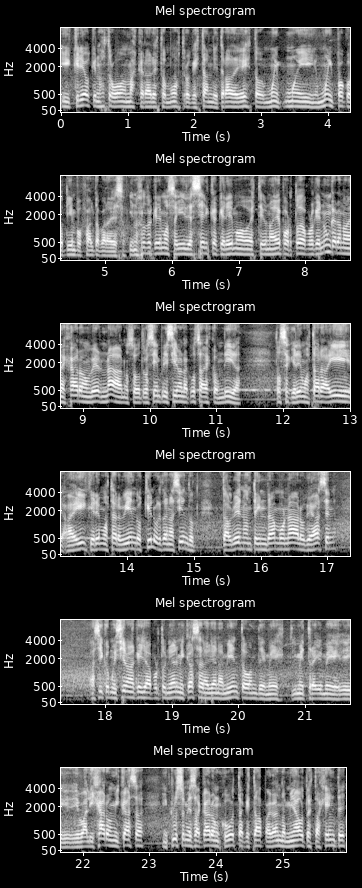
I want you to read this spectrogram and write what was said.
y creo que nosotros vamos a enmascarar estos monstruos que están detrás de esto, muy, muy, muy poco tiempo falta para eso. Y nosotros queremos seguir de cerca, queremos este, una vez por todas, porque nunca nos dejaron ver nada nosotros, siempre hicieron la cosa escondida. Entonces queremos estar ahí, ahí queremos estar viendo qué es lo que están haciendo. Tal vez no entendamos nada lo que hacen, así como hicieron aquella oportunidad en mi casa en allanamiento donde me, me, me, valijaron mi casa, incluso me sacaron cuota que estaba pagando mi auto, esta gente,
